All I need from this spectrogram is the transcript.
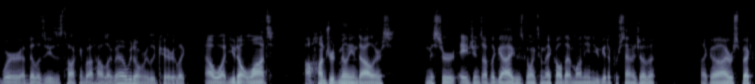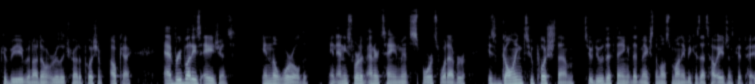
where Abdelaziz is talking about how, like, well, we don't really care. Like, oh, what? You don't want a $100 million, Mr. Agent of the guy who's going to make all that money and you get a percentage of it? Like, oh, I respect Khabib and I don't really try to push him. Okay. Everybody's agent in the world, in any sort of entertainment, sports, whatever, is going to push them to do the thing that makes the most money because that's how agents get paid.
